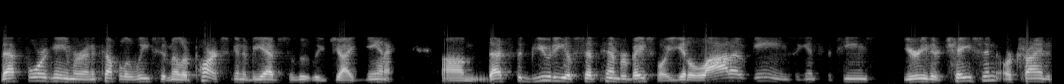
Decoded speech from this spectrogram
that four gamer in a couple of weeks at Miller Park is going to be absolutely gigantic. Um, that's the beauty of September baseball. You get a lot of games against the teams you're either chasing or trying to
